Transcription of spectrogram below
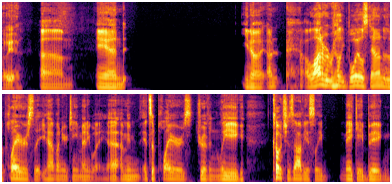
Oh yeah. Um, and you know, a lot of it really boils down to the players that you have on your team anyway. Uh, I mean, it's a players-driven league. Coaches obviously make a big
